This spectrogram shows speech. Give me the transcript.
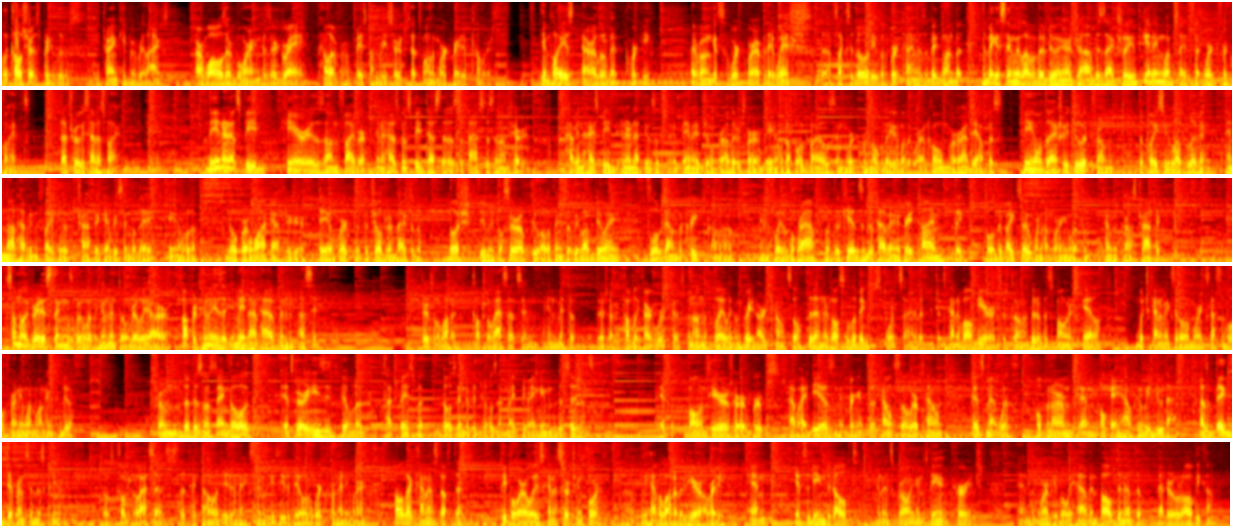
The culture is pretty loose. We try and keep it relaxed. Our walls are boring because they're gray. However, based on research, that's one of the more creative colors. The employees are a little bit quirky. Everyone gets to work wherever they wish. The flexibility with work time is a big one, but the biggest thing we love about doing our job is actually getting websites that work for clients. That's really satisfying. The internet speed here is on fiber, and it has been speed tested as the fastest in Ontario. Having the high-speed internet gives us an advantage over others for being able to upload files and work remotely, whether we're at home or at the office. Being able to actually do it from the place you love living and not having to fight with traffic every single day. Being able to go for a walk after your day of work with the children back to the bush, do maple syrup, do all the things that we love doing, float down the creek on an inflatable raft with the kids and just having a great time. They pull their bikes out, we're not worrying about them coming across traffic. Some of the greatest things about living in Minto really are opportunities that you may not have in a city. There's a lot of cultural assets in, in Minto. There's our public artwork that's been on display. We have a great art council. But then there's also the big sports side of it. It's kind of all here. It's just on a bit of a smaller scale, which kind of makes it a little more accessible for anyone wanting to do it. From the business angle, it's very easy to be able to touch base with those individuals that might be making the decisions. If volunteers or groups have ideas and they bring it to the council or town, it's met with open arms and, okay, how can we do that? That's a big difference in this community those cultural assets, the technology that makes things easy to be able to work from anywhere, all that kind of stuff that people are always kind of searching for. Uh, we have a lot of it here already, and it's being developed, and it's growing, and it's being encouraged. And the more people we have involved in it, the better it will all become.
